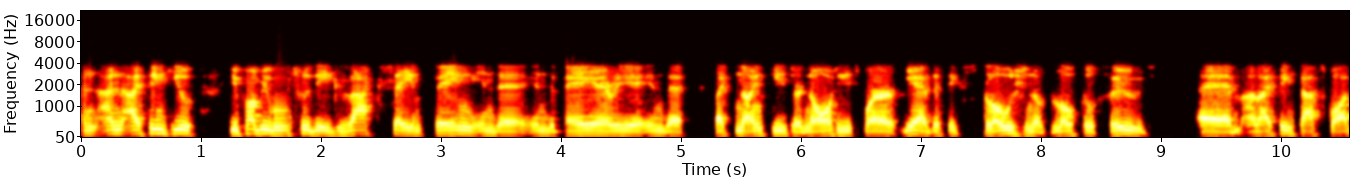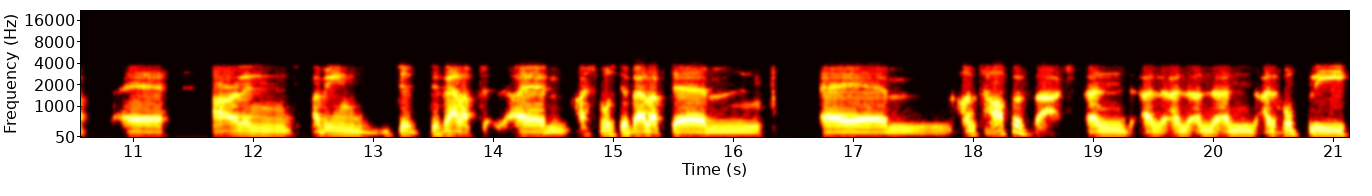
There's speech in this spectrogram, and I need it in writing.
And and I think you you probably went through the exact same thing in the in the Bay Area in the like 90s or noughties, where yeah, this explosion of local food. Um, and I think that's what uh, Ireland, I mean, de- developed. Um, I suppose developed um, um, on top of that, and and and and and, and hopefully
